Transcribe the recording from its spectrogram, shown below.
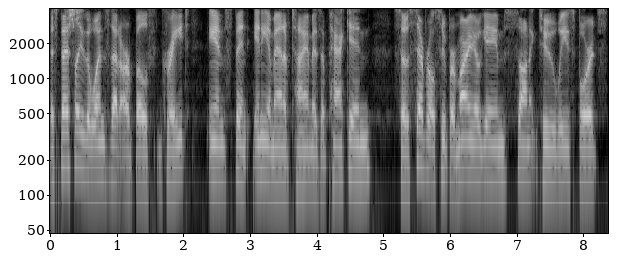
especially the ones that are both great and spent any amount of time as a pack in. So, several Super Mario games, Sonic 2, Wii Sports.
